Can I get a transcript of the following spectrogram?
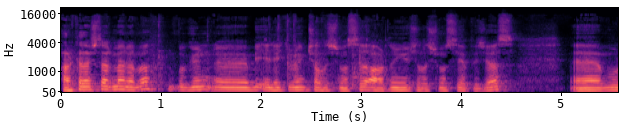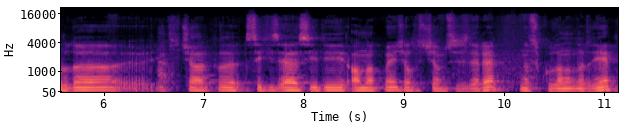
Arkadaşlar merhaba. Bugün e, bir elektronik çalışması, Arduino çalışması yapacağız. E, burada e, 2 çarpı 8 LCD anlatmaya çalışacağım sizlere nasıl kullanılır diye.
